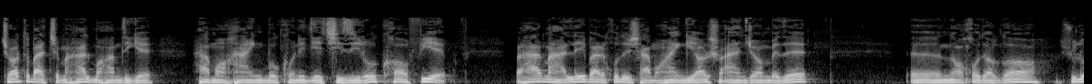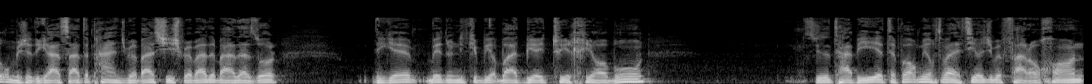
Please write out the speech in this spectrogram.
چهار تا بچه محل با هم دیگه هماهنگ بکنید. یه چیزی رو کافیه. و هر محله برای خودش هماهنگیارش رو انجام بده. ناخداگاه شلوغ میشه دیگه. از ساعت پنج به بعد شیش به بعد بعد از ظهر دیگه بدونید که بیا باید بیایید توی خیابون. چیز طبیعی اتفاق میفته و احتیاجی به فراخان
